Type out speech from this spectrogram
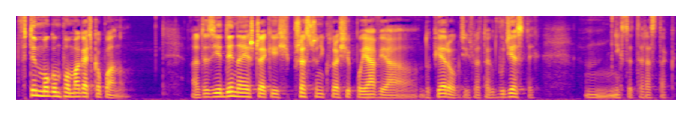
W tym mogą pomagać kapłanom. Ale to jest jedyna jeszcze jakaś przestrzeń, która się pojawia dopiero gdzieś w latach dwudziestych. Nie chcę teraz tak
